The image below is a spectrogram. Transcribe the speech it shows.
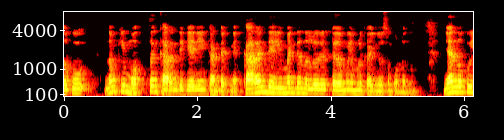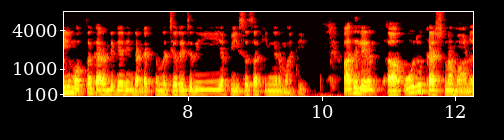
നോക്കൂ നമുക്ക് ഈ മൊത്തം കറണ്ട് ക്യാരിയും കണ്ടക്ടിനെ കറണ്ട് എലിമെന്റ് എന്നുള്ളൊരു ടേം നമ്മൾ കഴിഞ്ഞ ദിവസം കൊണ്ടുവന്നു. ഞാൻ നോക്കൂ ഈ മൊത്തം കറണ്ട് ക്യാരിയും കണ്ടക്ടറിന് ചെറിയ ചെറിയ പീസസ് ആക്കി ഇങ്ങനെ മാറ്റി. അതിൽ ഒരു കഷ്ണമാണ്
